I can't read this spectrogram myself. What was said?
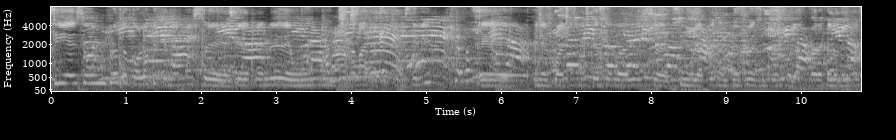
Sí, es un protocolo que tenemos eh, que depende de un programa de protección civil, eh, en el cual tenemos que hacer varios eh, simulacros dentro del sitio escolar para que los niños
